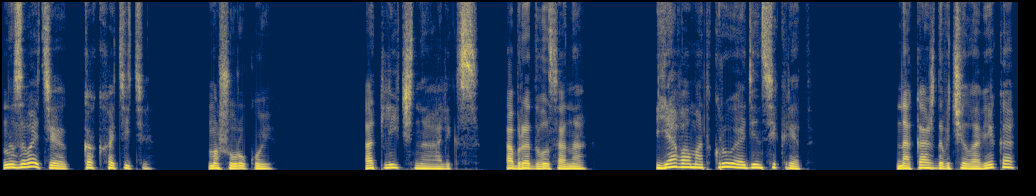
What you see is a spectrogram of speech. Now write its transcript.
Называйте, как хотите. Машу рукой. Отлично, Алекс, обрадовалась она. Я вам открою один секрет. На каждого человека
